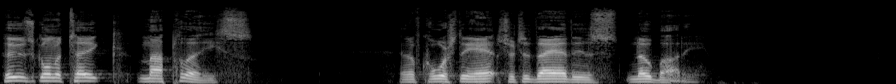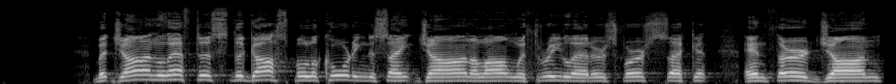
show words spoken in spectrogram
Who's going to take my place? And of course, the answer to that is nobody. But John left us the gospel according to St. John, along with three letters, 1st, 2nd, and 3rd John,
